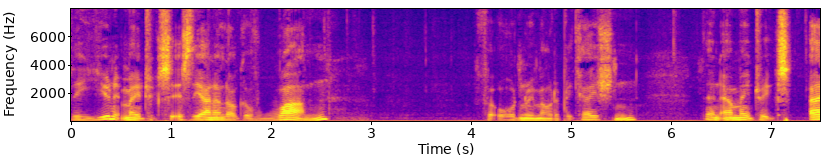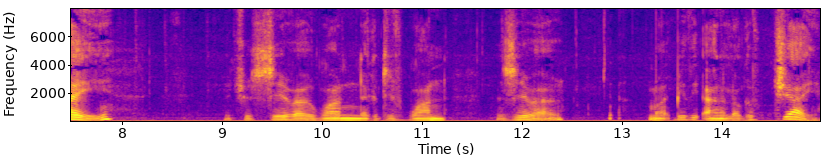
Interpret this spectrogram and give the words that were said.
the unit matrix is the analogue of 1 for ordinary multiplication, then our matrix A, which is 0, 1, negative 1, 0, might be the analogue of J.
